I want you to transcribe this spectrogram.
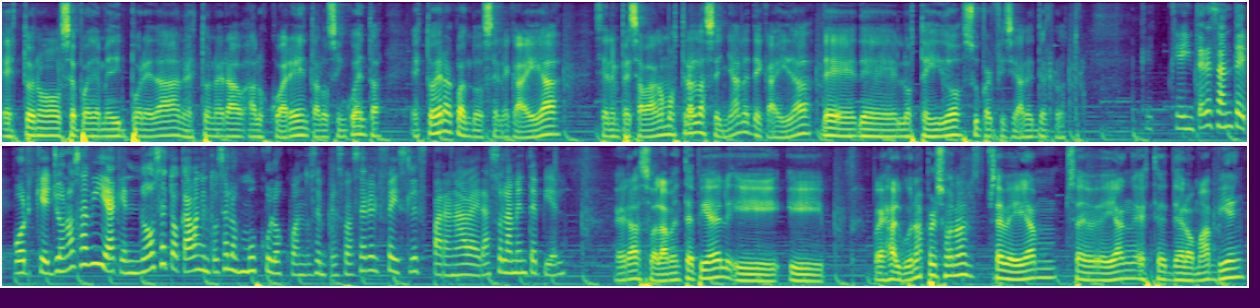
esto no se puede medir por edad, esto no era a los 40, a los 50, esto era cuando se le caía, se le empezaban a mostrar las señales de caída de, los tejidos superficiales del rostro. Qué, interesante, porque yo no sabía que no se tocaban entonces los músculos cuando se empezó a hacer el facelift para nada, era solamente piel. Era solamente piel y, pues algunas personas se veían, se veían este, de lo más bien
